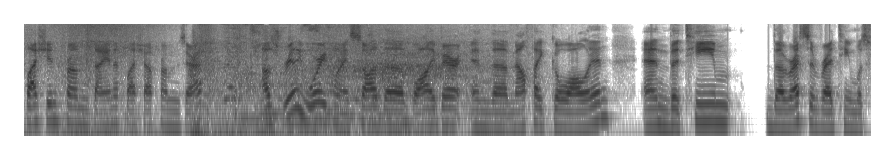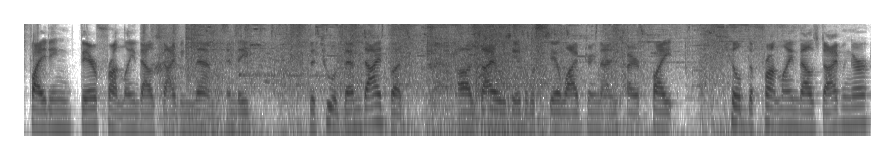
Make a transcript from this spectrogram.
flash in from Diana, flash out from Xerath. I was really worried when I saw the Volibear and the Malphite go all in, and the team, the rest of Red Team was fighting their front lane that was diving them, and they, the two of them died, but uh, Xayah was able to stay alive during that entire fight, killed the front line that was diving her,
